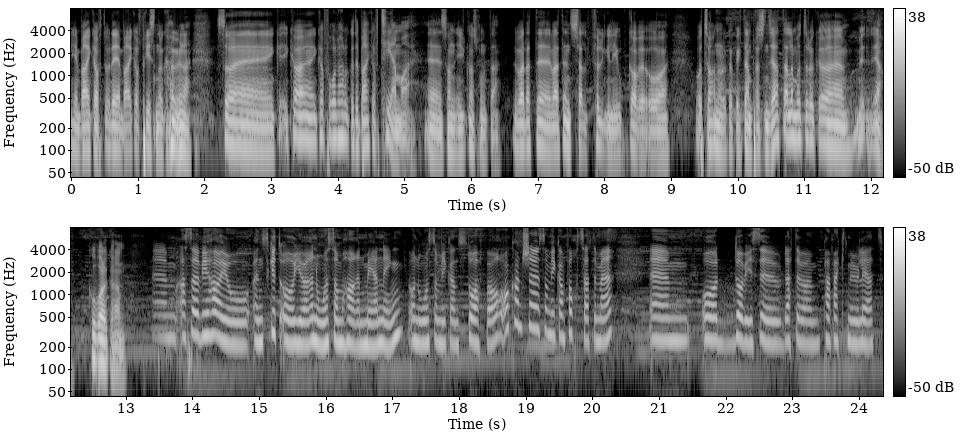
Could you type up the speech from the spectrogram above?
i, bærekraft, og det er bærekraftprisen dere har vunnet. Så hva, hva, forhold har dere til bærekrafttemaet sånn i utgangspunktet? Var dette, var dette en selvfølgelig oppgave å, å, ta når dere fikk den presentert, eller måtte dere Ja, hvor var dere hen? Um, altså, vi har jo ønsket å gjøre noe som har en mening, og noe som vi kan stå for, og kanskje som vi kan fortsette med. Um, og da viser jo dette en perfekt mulighet,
